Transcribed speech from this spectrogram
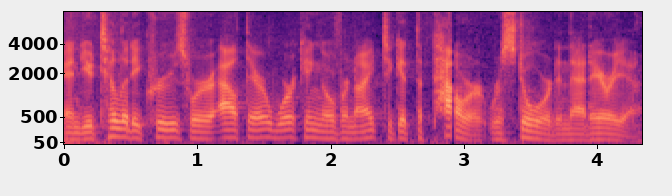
and utility crews were out there working overnight to get the power restored in that area.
